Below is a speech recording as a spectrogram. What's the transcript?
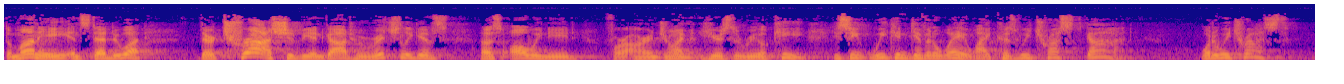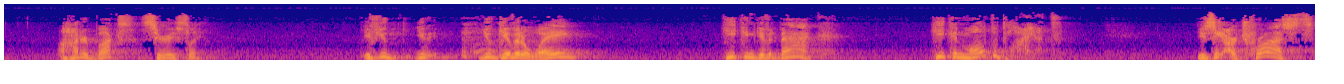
the money. Instead, do what? Their trust should be in God who richly gives us all we need for our enjoyment. Here's the real key. You see, we can give it away. Why? Because we trust God. What do we trust? A hundred bucks? Seriously. If you, you, you give it away, He can give it back. He can multiply it. You see, our trust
